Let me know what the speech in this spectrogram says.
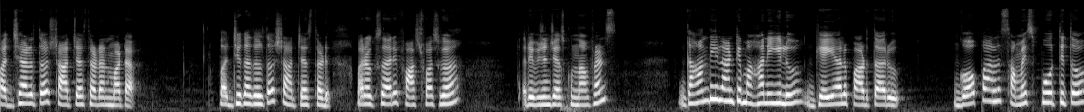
పద్యాలతో స్టార్ట్ చేస్తాడనమాట. పద్య కథలతో స్టార్ట్ చేస్తాడు. మరొకసారి ఫాస్ట్ ఫాస్ట్గా రివిజన్ చేసుకుందాం ఫ్రెండ్స్. గాంధీ లాంటి మహనీయులు గేయాలు పాడతారు. గోపాల్ సమయస్ఫూర్తితో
